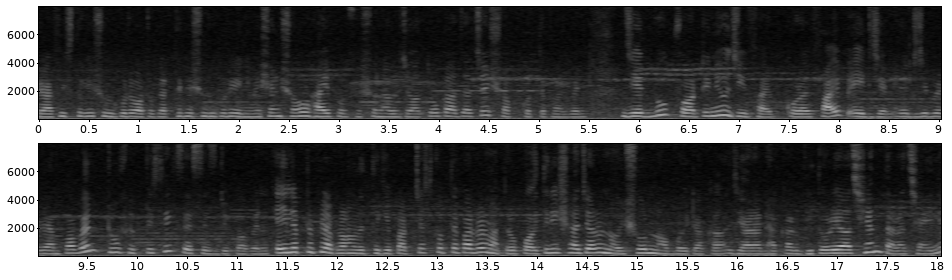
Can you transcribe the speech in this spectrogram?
গ্রাফিক্স থেকে শুরু করে অটোক্যাড থেকে শুরু করে অ্যানিমেশন সহ হাই প্রফেশনাল যত কাজ আছে সব করতে পারবেন। Zbook fourteen U G five core i five eight gen eight GB RAM পাবেন টু ফিফটি সিক্স এসএসডি পাবেন। এই ল্যাপটপটি আপনারা আমাদের থেকে পারচেস করতে পারবেন মাত্র পঁয়ত্রিশ হাজার নয়শো নব্বই টাকা। যারা ঢাকার ভিতরে আছেন, তারা চাইলে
